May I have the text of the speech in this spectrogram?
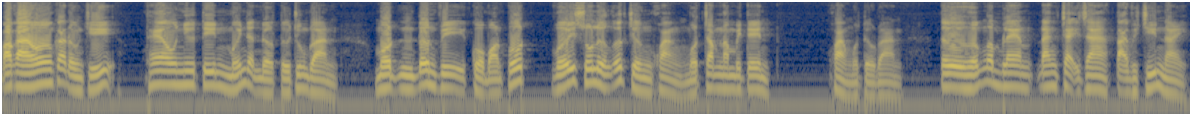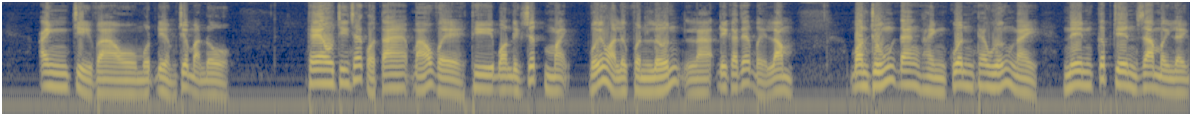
Báo cáo các đồng chí, theo như tin mới nhận được từ trung đoàn, một đơn vị của bọn Pốt với số lượng ước chừng khoảng 150 tên, khoảng một tiểu đoàn, từ hướng âm len đang chạy ra tại vị trí này. Anh chỉ vào một điểm trên bản đồ. Theo trinh sát của ta báo về thì bọn địch rất mạnh với hỏa lực phần lớn là DKZ-75. Bọn chúng đang hành quân theo hướng này nên cấp trên ra mệnh lệnh,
